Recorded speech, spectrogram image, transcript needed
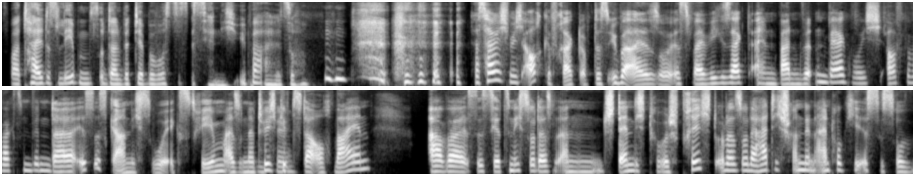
Es war Teil des Lebens und dann wird dir bewusst, es ist ja nicht überall so. das habe ich mich auch gefragt, ob das überall so ist, weil wie gesagt, in Baden-Württemberg, wo ich aufgewachsen bin, da ist es gar nicht so extrem. Also natürlich okay. gibt es da auch Wein, aber es ist jetzt nicht so, dass man ständig drüber spricht oder so. Da hatte ich schon den Eindruck, hier ist es so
